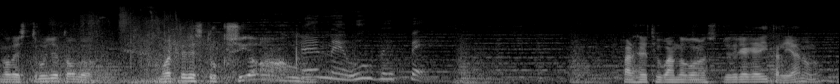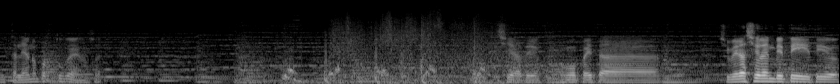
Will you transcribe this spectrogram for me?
Lo destruye todo. Muerte y destrucción. MVP. Parece que estoy jugando con... Yo diría que es italiano, ¿no? Italiano portugués, no sé. Chía, tío. Como peta... Si hubiera sido el MVP, tío.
